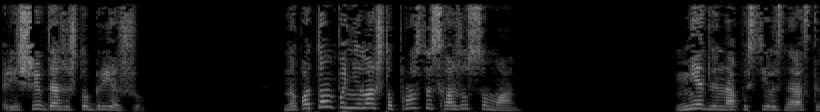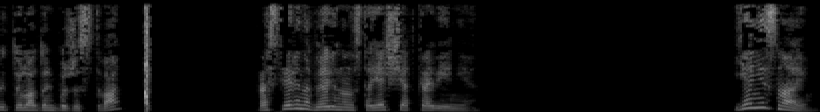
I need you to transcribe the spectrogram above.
решив даже, что брежу. Но потом поняла, что просто схожу с ума. Медленно опустилась на раскрытую ладонь божества растерянно глядя на настоящее откровение. Я не знаю,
